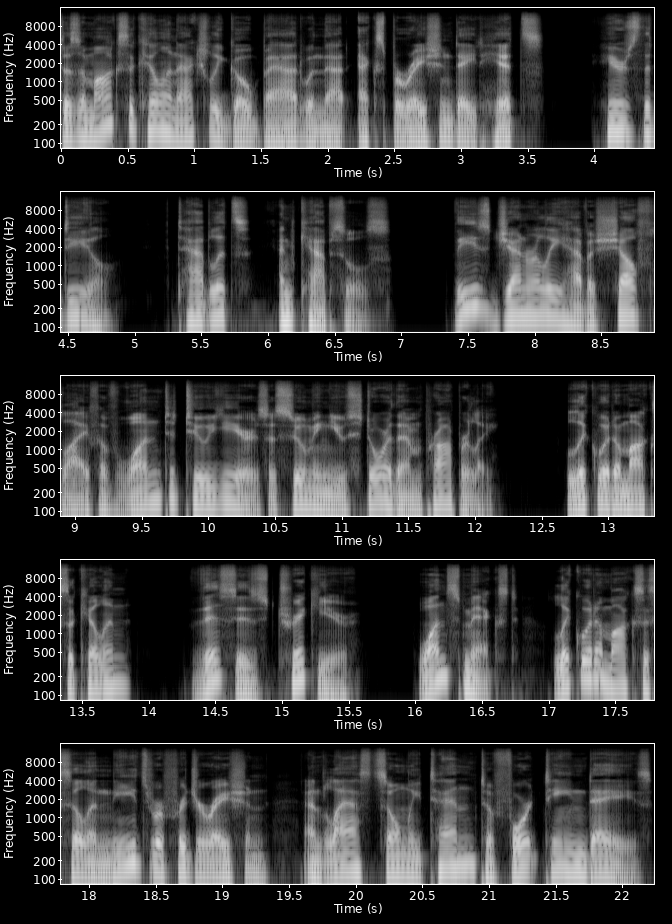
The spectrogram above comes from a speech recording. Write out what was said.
Does amoxicillin actually go bad when that expiration date hits? Here's the deal. Tablets and capsules. These generally have a shelf life of one to two years assuming you store them properly. Liquid amoxicillin? This is trickier. Once mixed, liquid amoxicillin needs refrigeration and lasts only 10 to 14 days.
